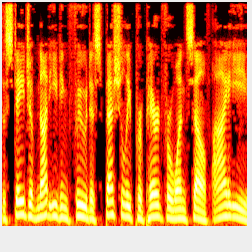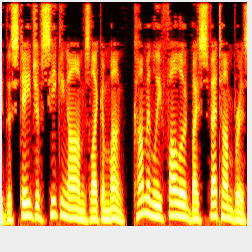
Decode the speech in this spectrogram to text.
the stage of not eating food especially prepared for oneself i.e. the stage of seeking alms like a monk, commonly followed by Svetambras,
